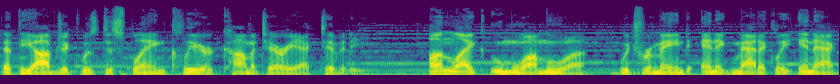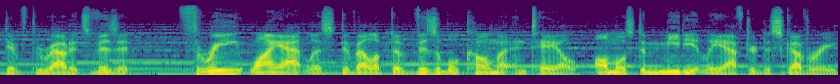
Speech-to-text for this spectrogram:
that the object was displaying clear cometary activity. Unlike Oumuamua, which remained enigmatically inactive throughout its visit, 3I Atlas developed a visible coma and tail almost immediately after discovery.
